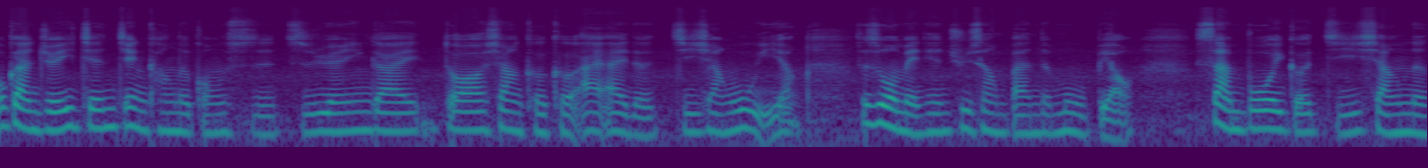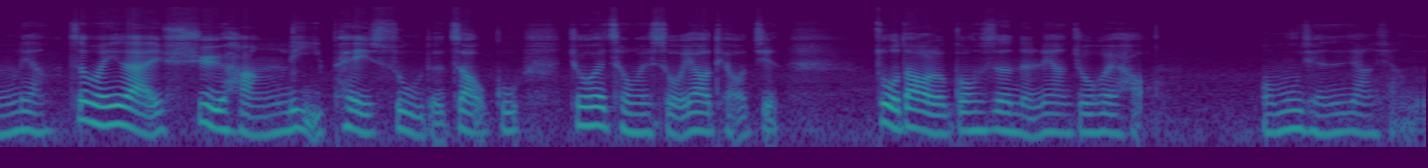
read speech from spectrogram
我感觉一间健康的公司，职员应该都要像可可爱爱的吉祥物一样。这是我每天去上班的目标，散播一个吉祥能量。这么一来，续航力、配速的照顾就会成为首要条件。做到了，公司的能量就会好。我目前是这样想的。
